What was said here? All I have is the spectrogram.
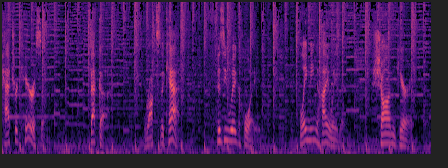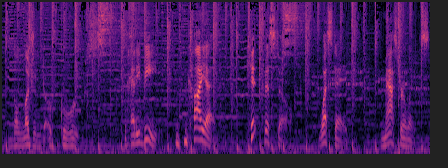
Patrick Harrison, Becca, Rocks the Cat, Fizzywig Hoyd, Flaming Highwayman, Sean Garrett, The Legend of Groose, Eddie B, Kayed, Kit Fisto, West Egg, Master Links,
